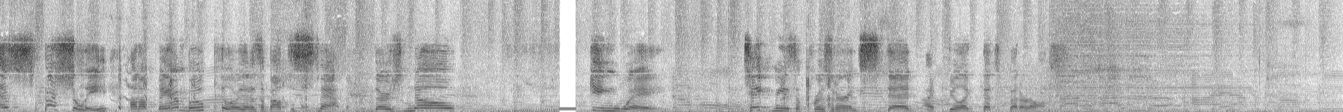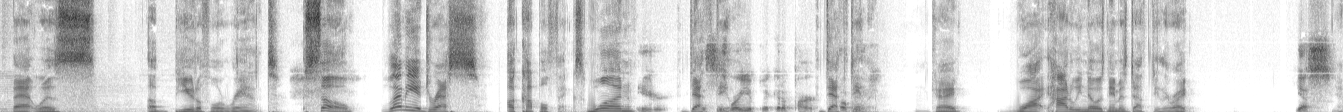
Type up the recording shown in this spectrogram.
especially on a bamboo pillar that is about to snap. There's no way. Take me as a prisoner instead. I feel like that's better off. That was a beautiful rant. So let me address a couple things. One, Here, Death this is where you pick it apart. Death Okay. Dealer. Okay. Why? How do we know his name is Death Dealer? Right. Yes. Yeah.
